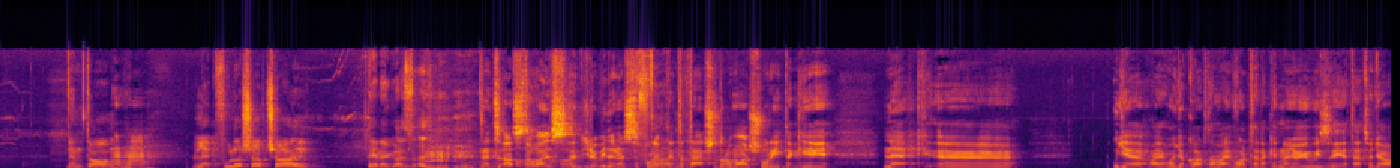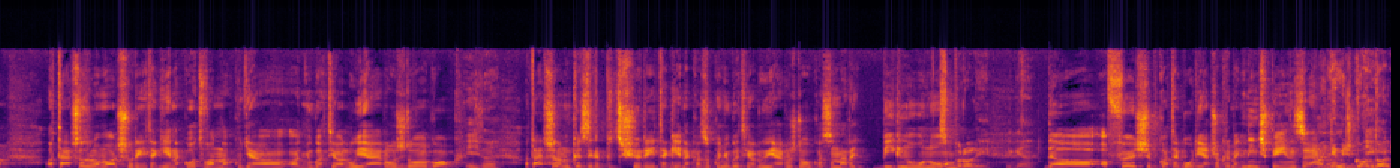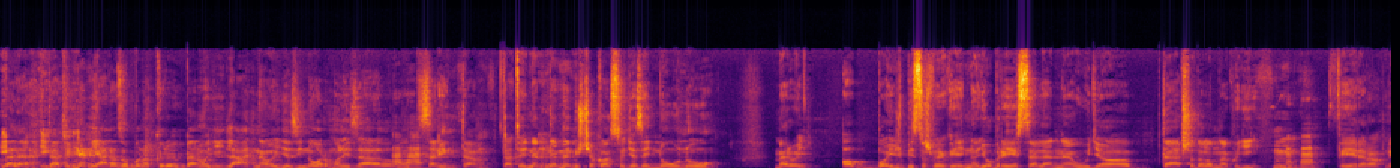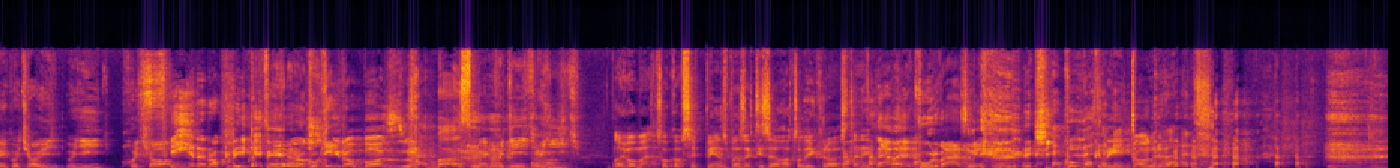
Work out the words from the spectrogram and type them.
nem tudom, legfullosabb csaj, tényleg, az, az Ez, azt, Aha, az, aha. röviden összefoglalom, Talán. tehát a társadalom alsó rétegének ö, ugye, hogy akartam, vagy volt ennek egy nagyon jó izéje, tehát hogy a, a társadalom alsó rétegének ott vannak ugye a, a nyugati aluljárós dolgok, Így van. a társadalom középső rétegének azok a nyugati aluljárós dolgok, az már egy big no-no, Proli, igen. de a, a felsőbb kategóriásokra meg nincs pénze. vagy nem is gondol Igen, bele. igen, Tehát, hogy nem igen. jár azokban a körökben, hogy így látná, hogy ez így normalizálva van, szerintem. Tehát, hogy nem, nem, nem is csak az, hogy ez egy no-no, mert hogy abba is biztos vagyok, hogy egy nagyobb része lenne úgy a társadalomnak, hogy így hm, félre raknék, hogyha így, hogy így, hogyha... Félre raknék egy Félrerakok egy- prostira, bazd. Hát bazd meg, hogy így, hogy így Nagymamától kapsz egy pénzbe ezek 16-ra, aztán így... nem el kurvázni. És így Ebből egy konkrétan. kurvát.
